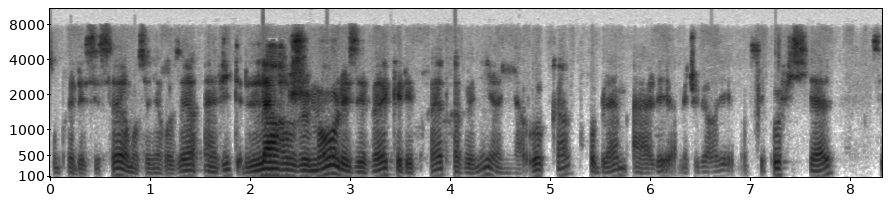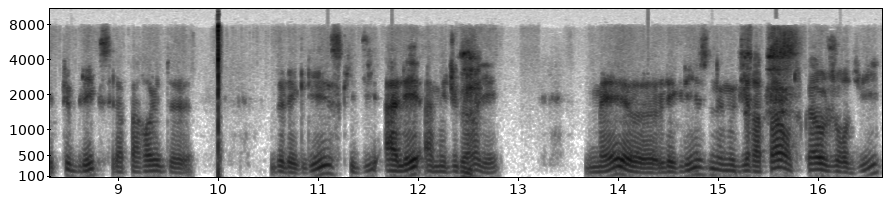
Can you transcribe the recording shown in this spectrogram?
son prédécesseur, Monseigneur Rosaire, invite largement les évêques et les prêtres à venir. Il n'y a aucun problème à aller à Medjugorje. Donc c'est officiel, c'est public, c'est la parole de, de l'Église qui dit allez à Medjugorje. Mais euh, l'Église ne nous dira pas, en tout cas aujourd'hui,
